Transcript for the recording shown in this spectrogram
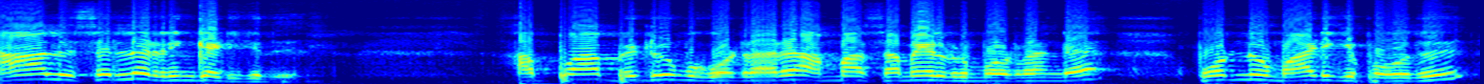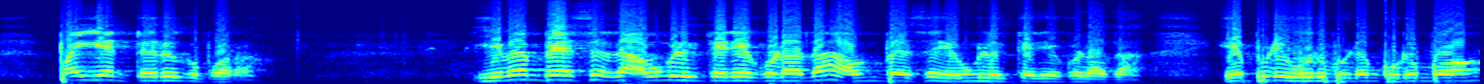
நாலு செல்ல ரிங் அடிக்குது. அப்பா பெட்ரூமுக்கு ஓடுறாரு அம்மா சமையல் ரூம் ஓடுறாங்க. பொண்ணு மாடிக்கு போகுது பையன் தெருவுக்கு போகிறான் இவன் பேசுறது அவங்களுக்கு தெரியக்கூடாதான் அவன் பேச இவங்களுக்கு தெரியக்கூடாதான் எப்படி உருப்படும் குடும்பம்?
